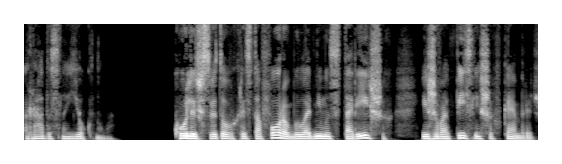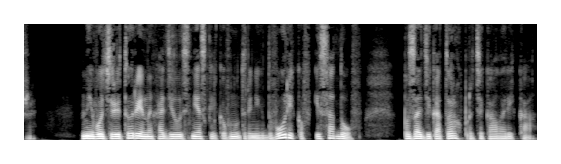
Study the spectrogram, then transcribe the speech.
радостно ёкнуло. Колледж Святого Христофора был одним из старейших и живописнейших в Кембридже. На его территории находилось несколько внутренних двориков и садов, позади которых протекала река.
